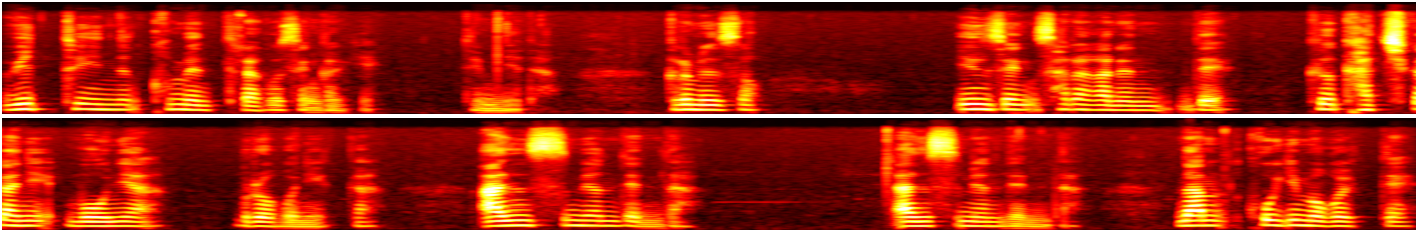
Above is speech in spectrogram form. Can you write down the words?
위트 있는 코멘트라고 생각이 됩니다. 그러면서 인생 살아가는데 그 가치관이 뭐냐 물어보니까 안 쓰면 된다. 안 쓰면 된다. 남 고기 먹을 때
